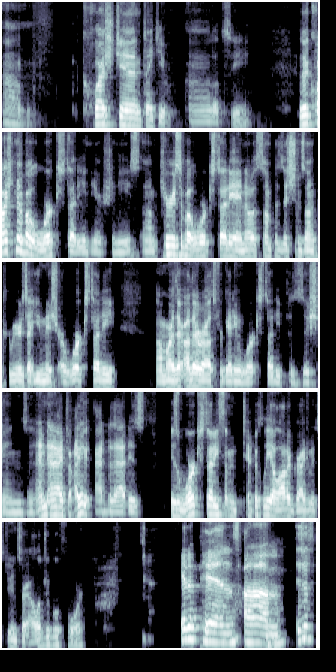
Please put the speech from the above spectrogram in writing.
Um, question, thank you. Uh, let's see. There's a question about work study in here, Shanice. I'm curious about work study. I know some positions on careers.umich are work study. Um, are there other routes for getting work study positions? And, and I, I add to that is, is work study something typically a lot of graduate students are eligible for? It depends. Um, it's just,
